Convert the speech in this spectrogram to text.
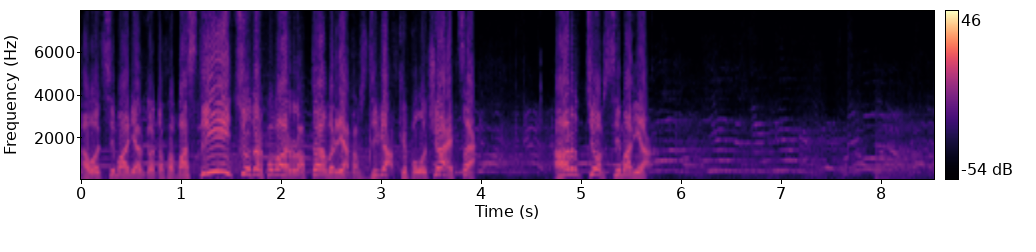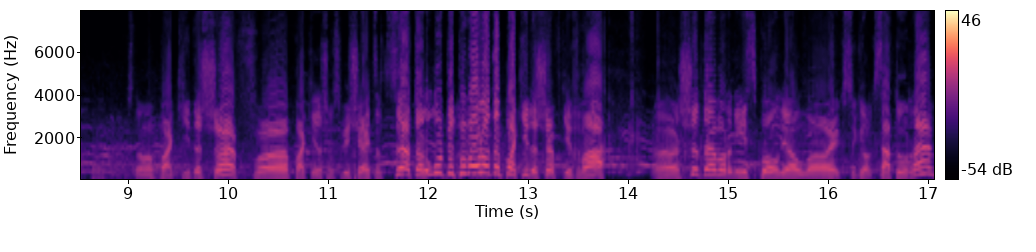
А вот Симонян готов обострить. Удар поворотом рядом с девяткой получается. Артем Симонян. Снова Покидышев. Э, Покидышев смещается в центр. Лупит поворотом. Покидышев едва э, шедевр не исполнил э, экс-игрок Сатурна.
